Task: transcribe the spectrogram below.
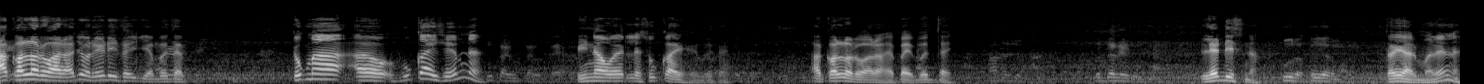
આ કલર વાળા જો રેડી થઈ ગયા બધા. ટૂંકમાં હુકાય છે એમ ને? ભીના હોય એટલે સુકાય છે બધા. આ કલર વાળા છે ભાઈ બધા બધા રેડી લેડીઝના? પૂરા તૈયાર માલ. તૈયાર મળે ને?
